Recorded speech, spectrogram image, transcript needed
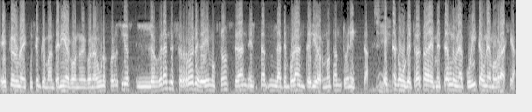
esto era una discusión que mantenía con, con algunos conocidos. Los grandes errores de Game of Thrones se dan en, la temporada anterior, no tanto en esta. Sí. Esta como que trata de meterle una curita a una hemorragia,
